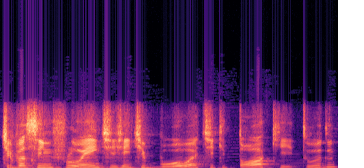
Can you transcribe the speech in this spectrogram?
tipo assim, influente, gente boa, TikTok e tudo.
